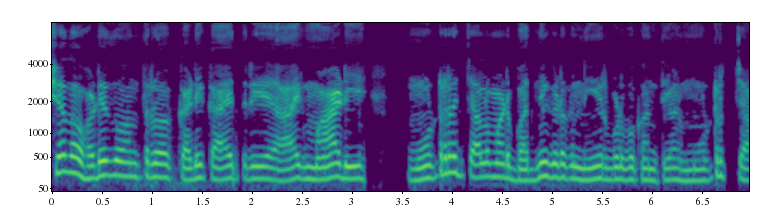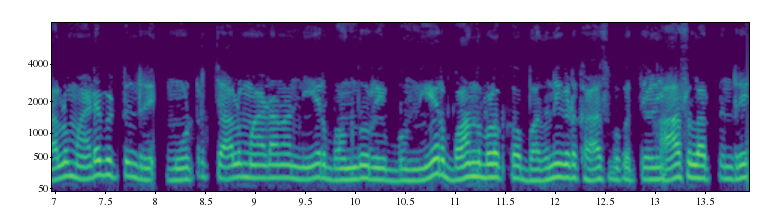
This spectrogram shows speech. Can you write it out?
ಔಷಧ ಹೊಡೆದು ಅಂತರ ಕಡಿಕ್ ಆಯ್ತು ರೀ ಆಗಿ ಮಾಡಿ ಮೋಟ್ರ್ ಚಾಲು ಮಾಡಿ ಬದ್ನಿ ಗಿಡಕ್ಕೆ ನೀರು ಬಿಡ್ಬೇಕಂತೇಳಿ ಮೋಟ್ರ್ ಚಾಲು ಮಾಡೇ ಬಿಟ್ಟಿನಿ ರೀ ಮೋಟ್ರ್ ಚಾಲು ಮಾಡೋಣ ನೀರು ಬಂದು ರೀ ನೀರು ಬಂದ ಬಳಿಕ ಬದನಿ ಗಿಡಕ್ಕೆ ಹಾಸ್ಬೇಕಂತೇಳಿ ಹೇಳಿ ರೀ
